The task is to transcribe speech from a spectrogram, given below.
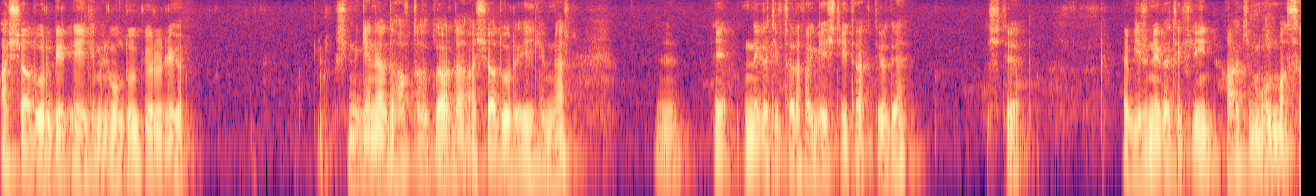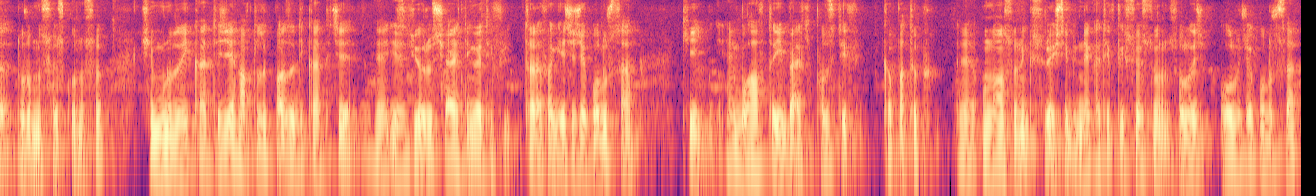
aşağı doğru bir eğilimin olduğu görülüyor. Şimdi genelde haftalıklarda aşağı doğru eğilimler e, negatif tarafa geçtiği takdirde işte bir negatifliğin hakim olması durumu söz konusu. Şimdi bunu da dikkatlice haftalık bazda dikkatlice e, izliyoruz. Şayet negatif tarafa geçecek olursa ki e, bu haftayı belki pozitif kapatıp e, ondan sonraki süreçte bir negatiflik söz konusu olacak, olursa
